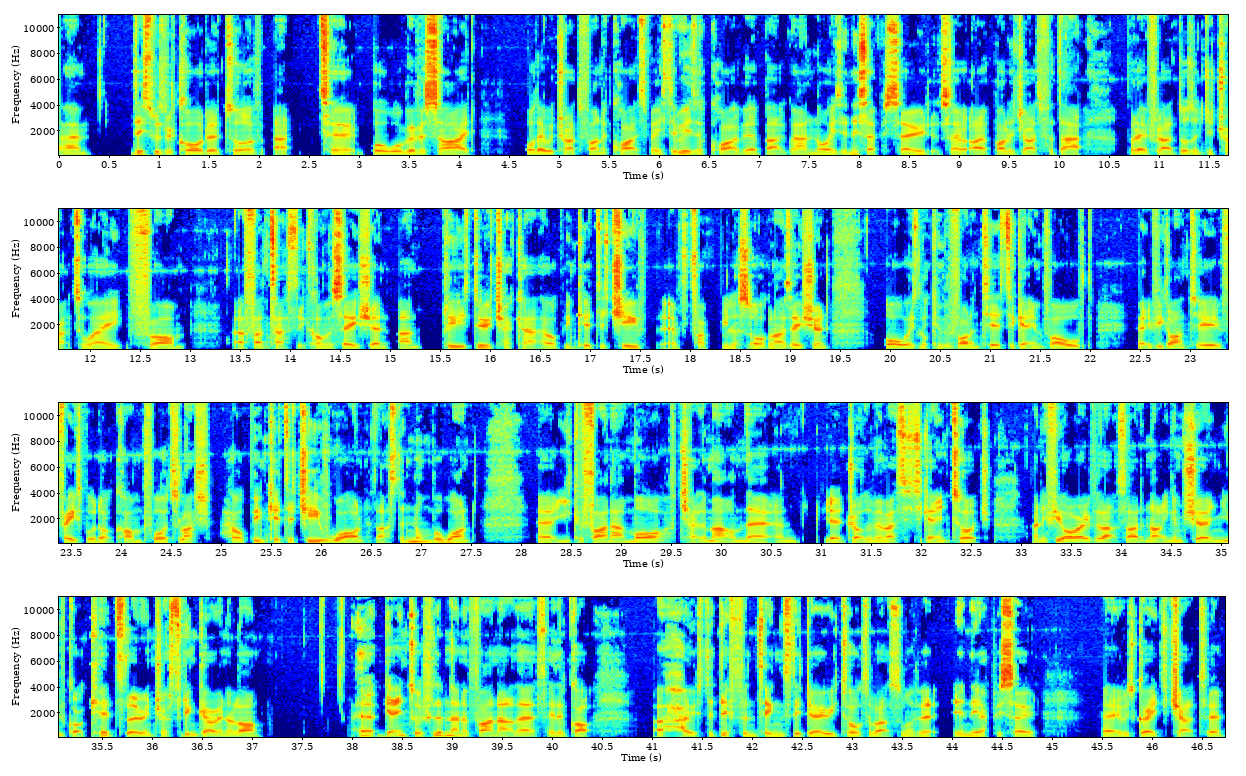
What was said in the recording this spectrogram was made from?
Um, this was recorded sort of at uh, Bulwell Riverside. Although we tried to find a quiet space, there is a quite a bit of background noise in this episode, so I apologise for that. But hopefully that doesn't detract away from a fantastic conversation. And please do check out Helping Kids Achieve, a fabulous organisation. Always looking for volunteers to get involved. Uh, if you go on to facebook.com forward slash helping kids achieve one, that's the number one, uh, you can find out more, check them out on there, and yeah, drop them a message to get in touch. And if you're over that side of Nottinghamshire and you've got kids that are interested in going along, uh, get in touch with them then and find out there. Say they've got a host of different things they do. He talks about some of it in the episode. Uh, it was great to chat to him.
